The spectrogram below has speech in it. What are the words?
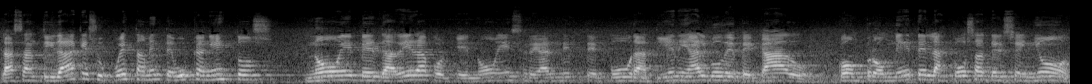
La santidad que supuestamente buscan estos no es verdadera porque no es realmente pura, tiene algo de pecado, comprometen las cosas del Señor.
